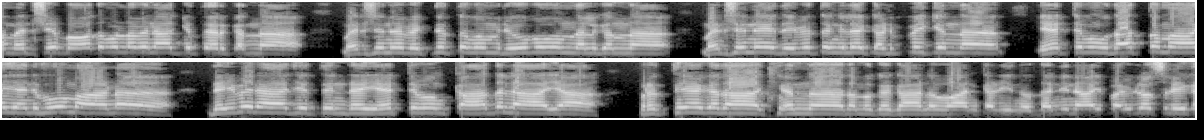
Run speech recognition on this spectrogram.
മനുഷ്യ ബോധമുള്ളവനാക്കി തീർക്കുന്ന മനുഷ്യന് വ്യക്തിത്വവും രൂപവും നൽകുന്ന മനുഷ്യനെ ദൈവത്തെങ്കിലേക്ക് അടുപ്പിക്കുന്ന ഏറ്റവും ഉദാത്തമായ അനുഭവമാണ് ദൈവരാജ്യത്തിന്റെ ഏറ്റവും കാതലായ പ്രത്യേകത എന്ന് നമുക്ക് കാണുവാൻ കഴിയുന്നു. ധന്യനായി പൗലോസ്ലിക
